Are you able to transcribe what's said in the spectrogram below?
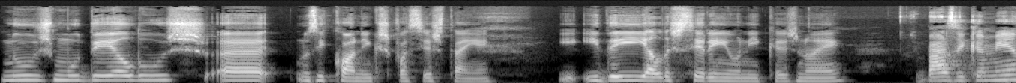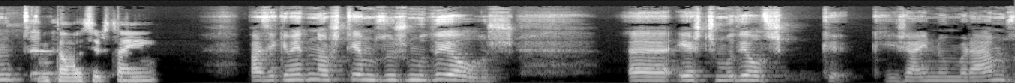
nos modelos, uh, nos icónicos que vocês têm. E, e, daí elas serem únicas, não é? Basicamente. Então vocês têm. Basicamente, nós temos os modelos, uh, estes modelos que, que já enumeramos,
